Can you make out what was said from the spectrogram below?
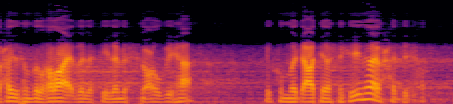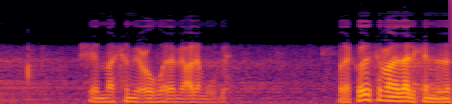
يحدثهم بالغرائب التي لم يسمعوا بها يكون مدعاة إلى تكليف لا يحدثهم. شيء ما سمعوه ولم يعلموا به. ولكن ليس معنى ذلك أن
